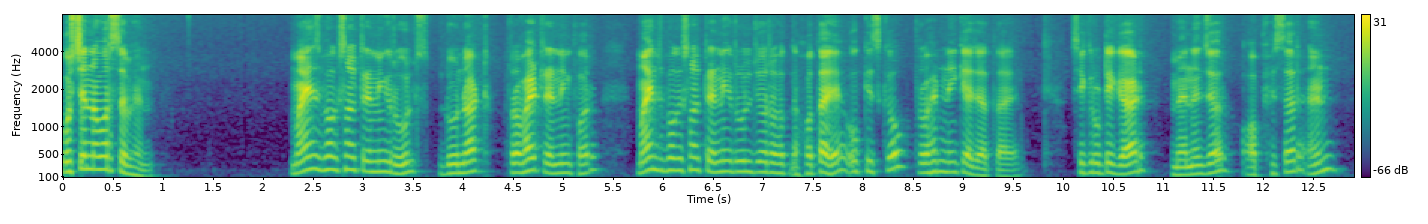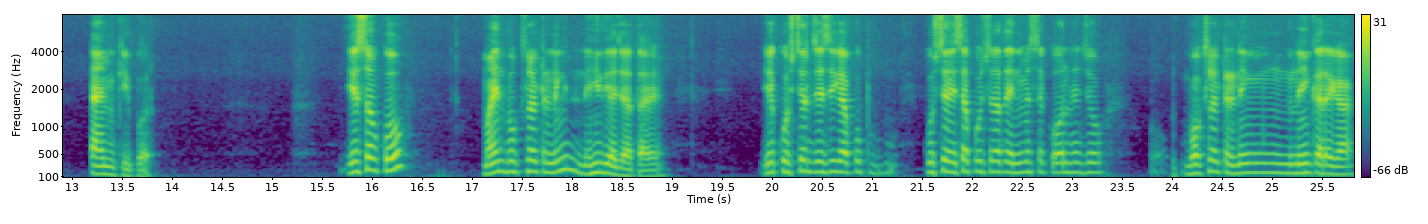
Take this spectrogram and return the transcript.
Question number seven mines vocational training rules do not provide training for mines vocational training rule जो होता है, वो किसको प्रोवाइड नहीं किया जाता है? Security guard manager officer and timekeeper ये सबको माइंड वोकेशनल ट्रेनिंग नहीं दिया जाता है। ये क्वेश्चन जैसे कि आपको क्वेश्चन ऐसा पूछ रहा था, इनमें से कौन है जो वोकेशनल ट्रेनिंग नहीं करेगा?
